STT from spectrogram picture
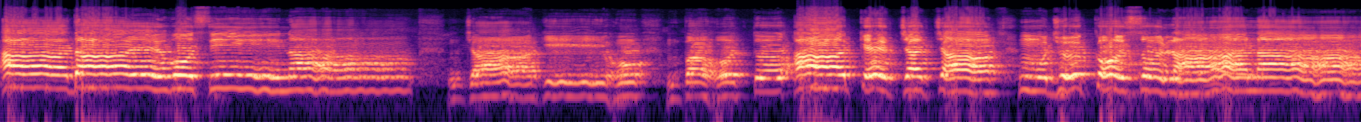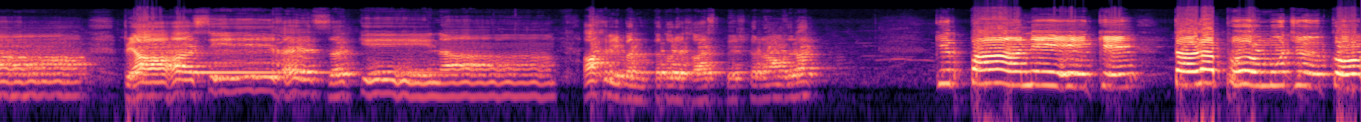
آدائے وہ سینہ۔ جاگی ہوں بہت آ کے چچا، مجھ کو سلانا۔ پیاسی سکینہ۔ آخری بند بطور خاص پیش کر رہا ہوں ذرا۔ کہ پانی کی تڑپ مجھ کو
